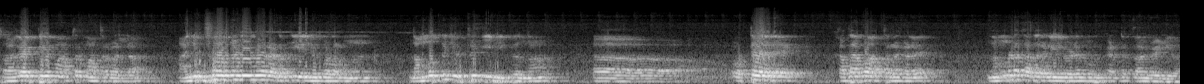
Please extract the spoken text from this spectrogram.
സാഹിത്യം മാത്രം മാത്രമല്ല അനുഭവങ്ങളിലൂടെ കടന്നു ചെല്ലുമ്പോഴാണ് നമുക്ക് ചുറ്റും ജീവിക്കുന്ന ഒട്ടേറെ കഥാപാത്രങ്ങളെ നമ്മുടെ കഥകളിലൂടെ നമുക്ക് കണ്ടെത്താൻ കഴിയുക.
